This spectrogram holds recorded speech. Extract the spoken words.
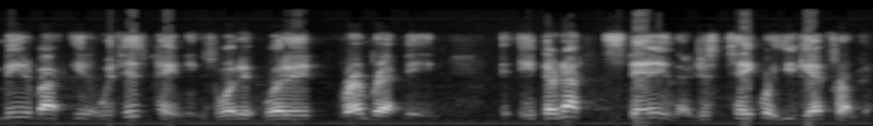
mean about you know with his paintings? What did what did Rembrandt mean? They're not standing there. Just take what you get from it.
